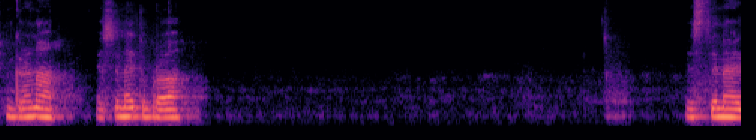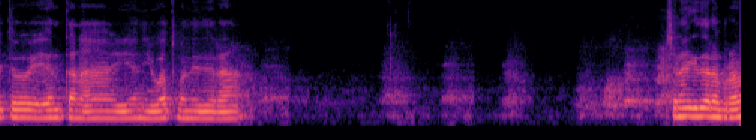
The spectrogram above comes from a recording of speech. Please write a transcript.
ಶಂಕರಣ್ಣ, ಎಷ್ಟು ದಿನ ಆಯ್ತು ಬ್ರೋ? ಎಷ್ಟು ದಿನ ಆಯಿತು, ಏನು ಇವತ್ತು ಬಂದಿದ್ದೀರಾ? ಚೆನ್ನಾಗಿದ್ದೀರಾ ಬ್ರೋ?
